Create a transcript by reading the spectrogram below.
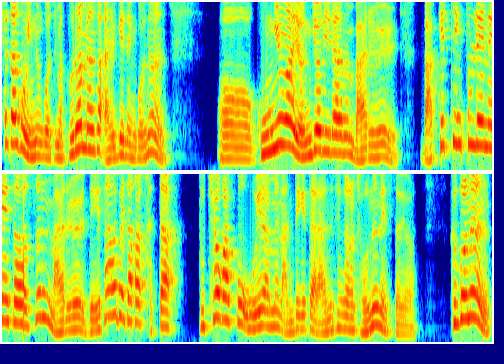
해가고 있는 거지만 그러면서 알게 된 거는 어, 공유와 연결이라는 말을 마케팅 플랜에서 쓴 말을 내 사업에다가 갖다 붙여갖고 오해하면 안 되겠다라는 생각을 저는 했어요. 그거는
